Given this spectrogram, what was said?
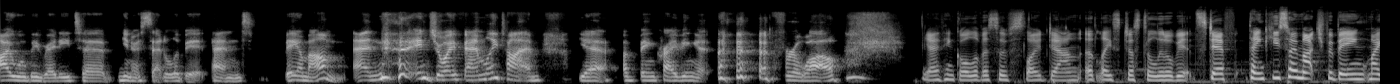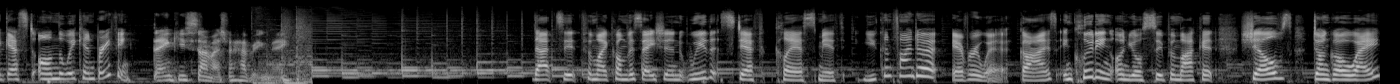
I will be ready to, you know, settle a bit and be a mum and enjoy family time. Yeah, I've been craving it for a while. Yeah, I think all of us have slowed down at least just a little bit. Steph, thank you so much for being my guest on the weekend briefing. Thank you so much for having me. That's it for my conversation with Steph Claire Smith. You can find her everywhere, guys, including on your supermarket shelves. Don't go away.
